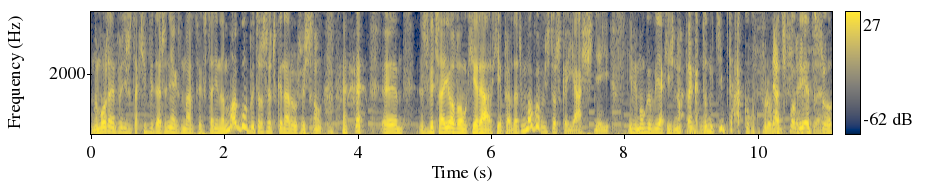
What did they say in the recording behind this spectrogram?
no można powiedzieć, że takie wydarzenie jak zmartwychwstanie, no mogłoby troszeczkę naruszyć tą zwyczajową hierarchię, prawda? Czy mogło być troszkę jaśniej, nie wiem, mogłyby jakieś nowe gatunki ptaków fruwać w powietrzu,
